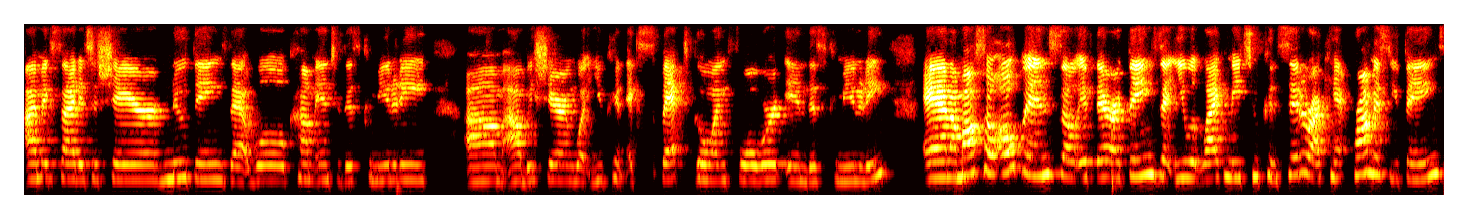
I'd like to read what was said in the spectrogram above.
I'm excited to share new things that will come into this community um, I'll be sharing what you can expect going forward in this community. And I'm also open. So if there are things that you would like me to consider, I can't promise you things,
